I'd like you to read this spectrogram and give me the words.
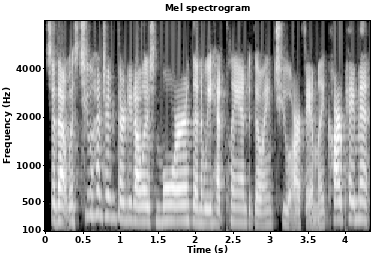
So that was $230 more than we had planned going to our family car payment.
